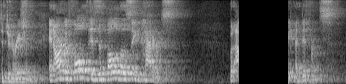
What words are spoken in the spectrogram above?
to generation. And our default is to follow those same patterns. But I make a difference.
